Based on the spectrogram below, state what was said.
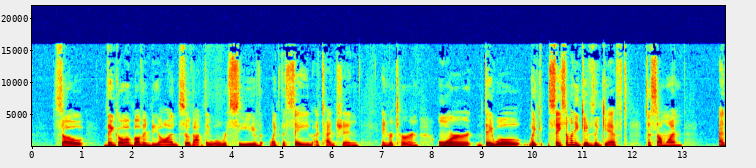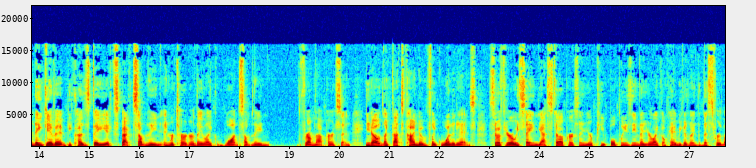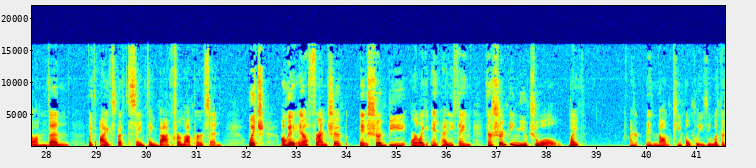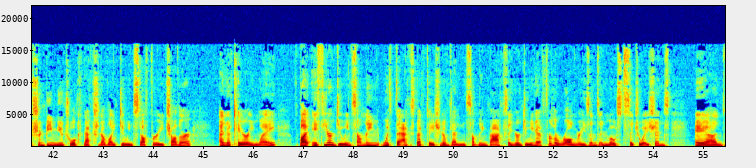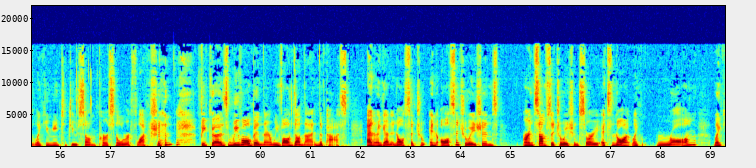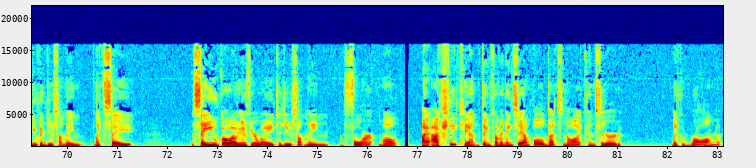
So they go above and beyond so that they will receive, like, the same attention in return or they will like say somebody gives a gift to someone and they give it because they expect something in return or they like want something from that person. You know, like that's kind of like what it is. So if you're always saying yes to a person, you're people pleasing, then you're like, okay, because I did this for them, then like I expect the same thing back from that person. Which, okay, in a friendship, it should be, or like in anything, there should be mutual like I don't not people pleasing, but there should be mutual connection of like doing stuff for each other in a caring way. But if you're doing something with the expectation of getting something back, then you're doing it for the wrong reasons in most situations. And like you need to do some personal reflection because we've all been there. We've all done that in the past. And again, in all situ in all situations, or in some situations, sorry, it's not like wrong. Like you can do something like say say you go out of your way to do something for well, I actually can't think of an example that's not considered like wrong.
